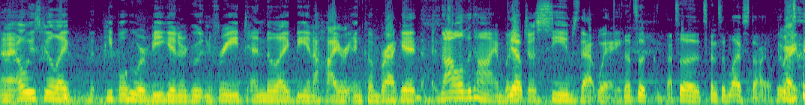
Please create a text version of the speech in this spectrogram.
And I always feel like people who are vegan or gluten free tend to like be in a higher income bracket. Not all the time, but Yep. it just seems that way. That's a that's a expensive lifestyle. Right.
